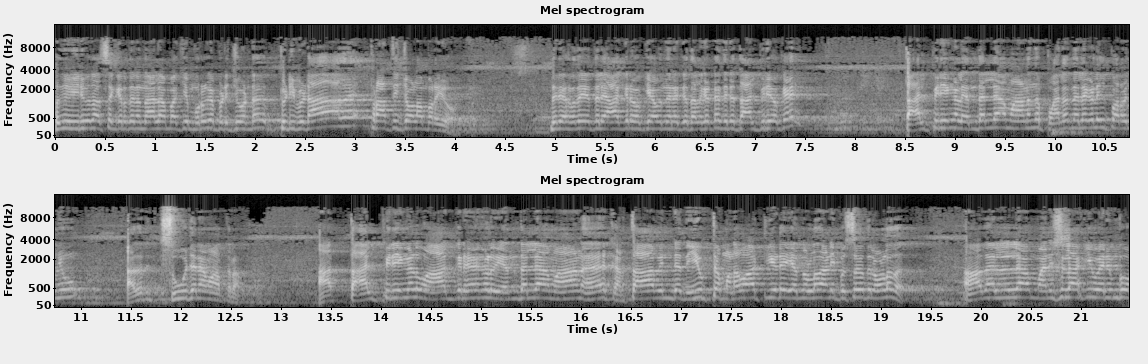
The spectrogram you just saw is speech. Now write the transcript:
ഒരു ഇരുപതാം സങ്കീർത്തനം നാലാം വാക്യം മുറുകെ പിടിച്ചുകൊണ്ട് പിടിവിടാതെ പ്രാർത്ഥിച്ചോളാൻ പറയുമോ നിന്റെ ഹൃദയത്തിലെ ആഗ്രഹമൊക്കെ അവൻ നിനക്ക് നൽകട്ടെ നിന്റെ താല്പര്യമൊക്കെ? താല്പര്യങ്ങൾ എന്തെല്ലാമാണെന്ന് പല നിലകളിൽ പറഞ്ഞു. അതൊരു സൂചന മാത്രം. ആ താല്പര്യങ്ങളും ആഗ്രഹങ്ങളും എന്തെല്ലാമാണ് കർത്താവിന്റെ നിയുക്ത മണവാട്ടിയുടെ എന്നുള്ളതാണ് ഈ പുസ്തകത്തിലുള്ളത്. അതെല്ലാം മനസ്സിലാക്കി വരുമ്പോ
